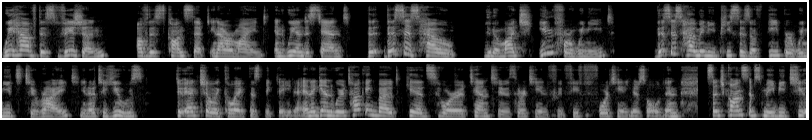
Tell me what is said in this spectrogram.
we have this vision of this concept in our mind, and we understand that this is how you know much info we need. This is how many pieces of paper we need to write, you know, to use to actually collect this big data. And again, we're talking about kids who are 10 to 13, 15, 14 years old. And such concepts may be too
